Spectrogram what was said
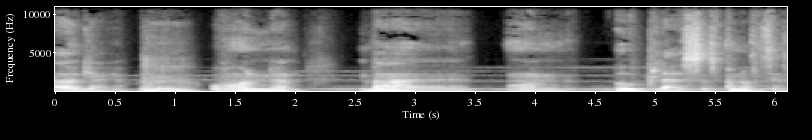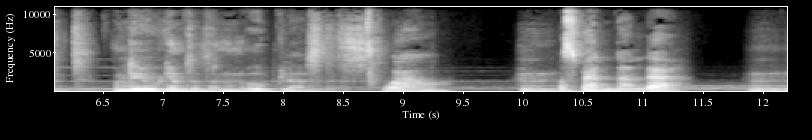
öga ju. Och hon eh, var, eh, hon upplöstes på något sätt. Hon dog inte utan hon upplöstes. Wow, Mm. vad spännande. Mm.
